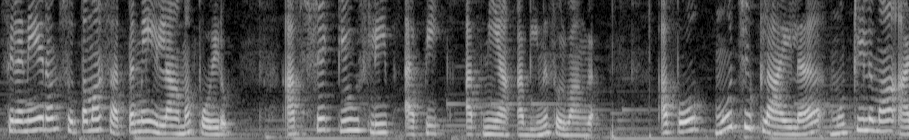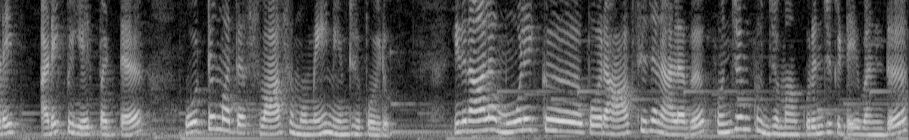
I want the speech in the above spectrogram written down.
சில நேரம் சுத்தமாக சத்தமே இல்லாமல் போயிடும் அப்ஸ்ட்ரக்டிவ் ஸ்லீப் அப்பி அப்னியா அப்படின்னு சொல்லுவாங்க அப்போது மூச்சுக்குழாயில் முற்றிலுமாக அடை அடைப்பு ஏற்பட்டு ஒட்டுமொத்த சுவாசமுமே நின்று போயிடும். இதனால் மூளைக்கு போகிற ஆக்சிஜன் அளவு கொஞ்சம் கொஞ்சமாக குறைஞ்சிக்கிட்டே வந்து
